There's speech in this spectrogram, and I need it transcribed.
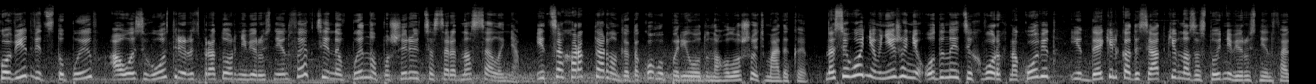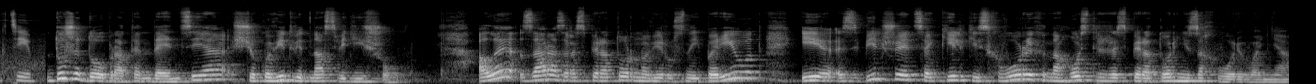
Ковід відступив, а ось гострі респіраторні вірусні інфекції невпинно поширюються серед населення. І це характерно для такого періоду, наголошують медики. На сьогодні в Ніжині одиниці хворих на ковід і декілька десятків на застудні вірусні інфекції. Дуже добра тенденція, що ковід від нас відійшов. Але зараз респіраторно-вірусний період і збільшується кількість хворих на гострі респіраторні захворювання.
